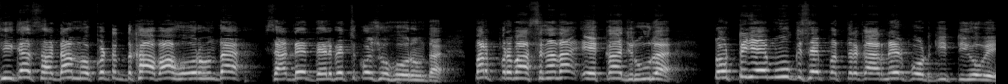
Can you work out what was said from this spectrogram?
ਠੀਕ ਆ, ਸਾਡਾ ਮੁਕਟ ਦਿਖਾਵਾ ਹੋਰ ਹੁੰਦਾ ਸਾਡੇ ਦਿਲ ਵਿੱਚ ਕੁਝ ਹੋਰ ਹੁੰਦਾ ਪਰ ਪ੍ਰਵਾਸੀਆਂ ਦਾ ਏਕਾ ਜ਼ਰੂਰ ਹੈ। ਟੁੱਟ ਜੇ ਮੂੰਹ ਕਿਸੇ ਪੱਤਰਕਾਰ ਨੇ ਰਿਪੋਰਟ ਕੀਤੀ ਹੋਵੇ,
